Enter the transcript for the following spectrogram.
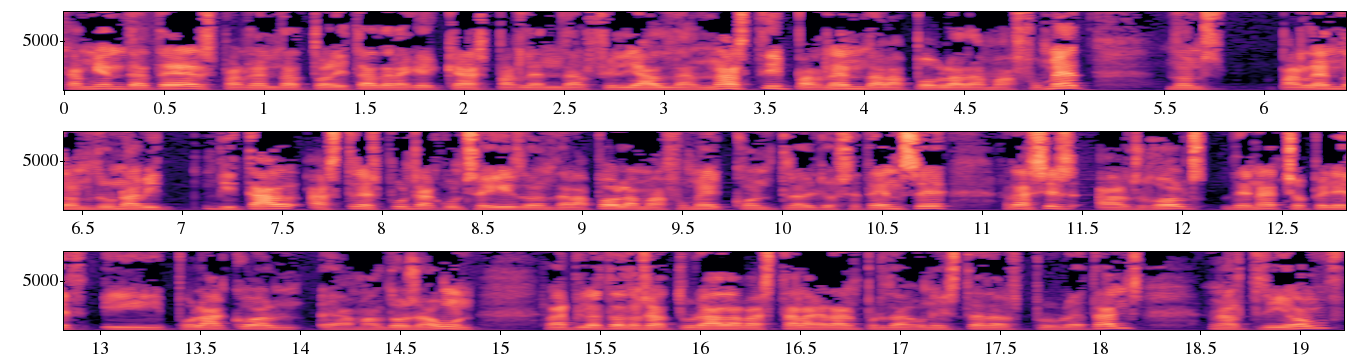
Canviem de terç, parlem d'actualitat, en aquest cas parlem del filial del Nasti, parlem de la Pobla de Mafumet, doncs parlem doncs, d'una vit vital els tres punts aconseguits doncs, de la Pobla Mafumet contra el Llosetense gràcies als gols de Nacho Pérez i Polaco al, eh, amb el 2 a 1. La pilota doncs, aturada va estar la gran protagonista dels pobletans en el triomf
